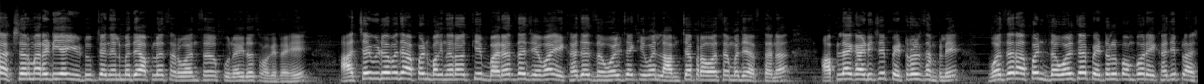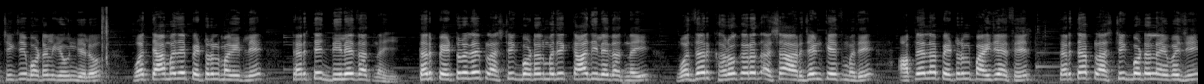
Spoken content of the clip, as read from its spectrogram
अक्षर मराठी या यूट्यूब चॅनलमध्ये आपलं सर्वांचं पुन्हा एकदा स्वागत आहे. आजच्या व्हिडिओमध्ये आपण बघणार आहोत की बऱ्याचदा जेव्हा एखाद्या जवळच्या किंवा लांबच्या प्रवासामध्ये असताना आपल्या गाडीचे पेट्रोल संपले व जर आपण जवळच्या पेट्रोल पंपवर एखादी प्लास्टिकची बॉटल घेऊन गेलो व त्यामध्ये पेट्रोल मागितले तर ते दिले जात नाही. तर पेट्रोल हे प्लास्टिक बॉटलमध्ये का दिले जात नाही व जर खरोखरच अशा अर्जंट केसमध्ये आपल्याला पेट्रोल पाहिजे असेल तर त्या प्लास्टिक बॉटलऐवजी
